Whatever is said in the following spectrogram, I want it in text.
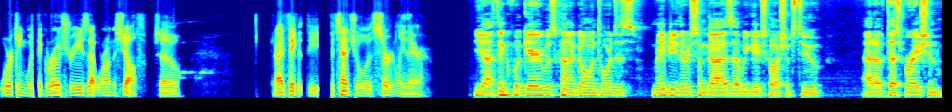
working with the groceries that were on the shelf. So and I think that the potential is certainly there. Yeah, I think what Gary was kind of going towards is maybe there's some guys that we gave scholarships to out of desperation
